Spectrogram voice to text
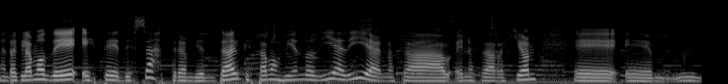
en reclamo de este desastre ambiental que estamos viendo día a día en nuestra, en nuestra región, eh, em,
